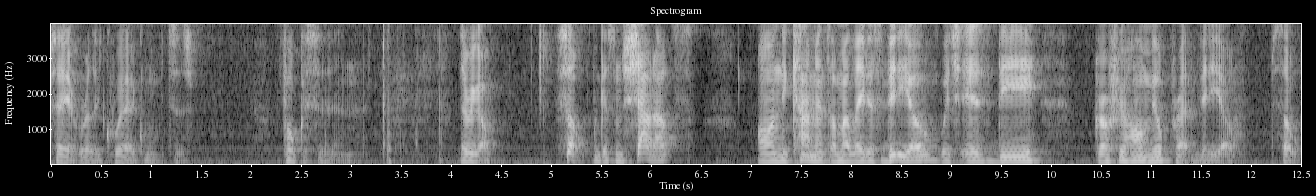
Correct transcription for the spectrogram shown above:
say it really quick. Just focuses in. There we go. So, we get some shout outs on the comments on my latest video, which is the grocery haul meal prep video. So,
